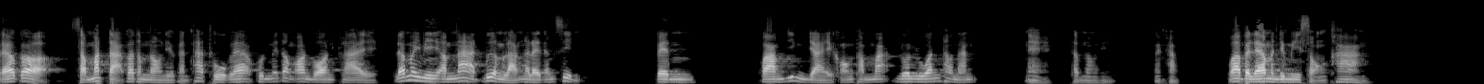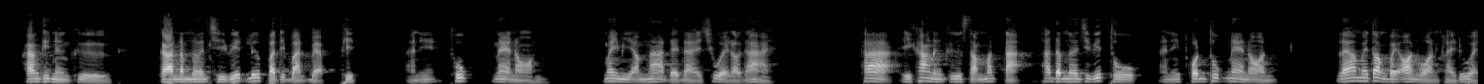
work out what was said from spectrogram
แล้วก็สัมมัตตะก็ทำนองเดียวกัน ถ้าถูกแล้ว คุณไม่ต้องอ้อนวอนใคร แล้วไม่มีอำนาจเบื้องหลังอะไรทั้งสิ้น เป็นความยิ่งใหญ่ของธรรมะล้วนๆเท่านั้นเนี่ยทำนองนี้นะครับ ว่าไปแล้วมันจะมีสองข้าง ข้างที่หนึ่งคือ การดำเนินชีวิตหรือปฏิบัติแบบผิด อันนี้ทุกแน่นอน ไม่มีอำนาจใด ๆ ช่วยเราได้ ถ้าอีกข้างหนึ่งคือสัมมัตตะ ถ้าดำเนินชีวิตถูก อันนี้พ้นทุกแน่นอน แล้วไม่ต้องไปอ้อนวอนใครด้วย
